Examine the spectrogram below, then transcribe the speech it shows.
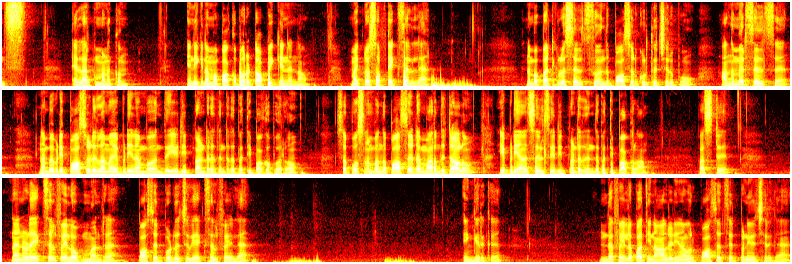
ஃப்ரெண்ட்ஸ் எல்லாருக்கும் வணக்கம். இன்றைக்கி நம்ம பார்க்க போகிற டாபிக் என்னென்னா மைக்ரோசாஃப்ட் எக்ஸலில் நம்ம பர்டிகுலர் செல்ஸ்க்கு வந்து பாஸ்வேர்டு கொடுத்து வச்சுருப்போம். அந்த மாதிரி செல்ஸை நம்ம எப்படி பாஸ்வேர்டு இல்லாமல் எப்படி நம்ம வந்து எடிட் பண்ணுறதுன்றதை பற்றி பார்க்க போகிறோம் சப்போஸ் நம்ம அந்த பாஸ்வேர்டை மறந்துட்டாலும் எப்படி அந்த செல்ஸ் எடிட் பண்ணுறதுன்றதை பற்றி பார்க்கலாம். ஃபஸ்ட்டு நான் என்னோடய எக்ஸல் ஃபைலை ஓப்பன் பண்ணுறேன் பாஸ்வேர்ட் போட்டு வச்சுருக்க எக்ஸல் ஃபைலை இங்கே இருக்குது இந்த ஃபைலில் பார்த்தீங்கன்னா ஆல்ரெடி நான் ஒரு பாஸ்வேர்ட் செட் பண்ணி வச்சுருக்கேன்.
